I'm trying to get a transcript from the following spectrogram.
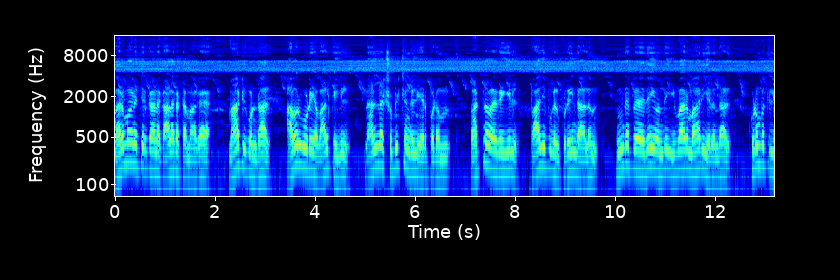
வருமானத்திற்கான காலகட்டமாக மாற்றிக்கொண்டால் அவர்களுடைய வாழ்க்கையில் நல்ல சுபிட்சங்கள் ஏற்படும். மற்ற வகையில் பாதிப்புகள் குறைந்தாலும் இந்த இதை வந்து இவ்வாறு மாறி இருந்தால் குடும்பத்தில்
